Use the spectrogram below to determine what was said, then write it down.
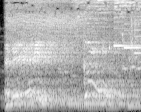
Ready, go!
